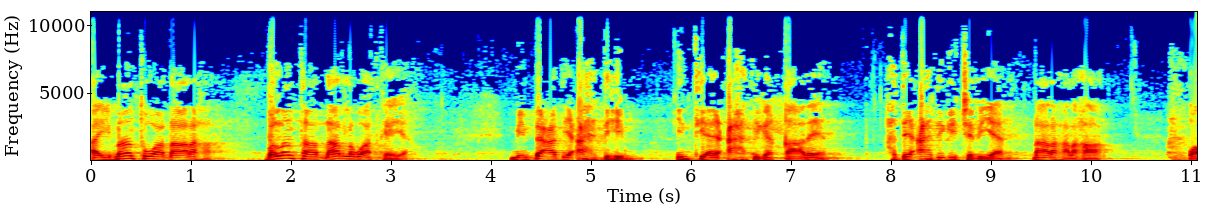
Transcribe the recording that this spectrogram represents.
aymaantu waa dhaaraha ballantaa dhaar lagu adkeeya min bacdi cahdihim intii ay cahdiga qaadeen hadday cahdigii jabiyaan dhaaraha lahaa. Wa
